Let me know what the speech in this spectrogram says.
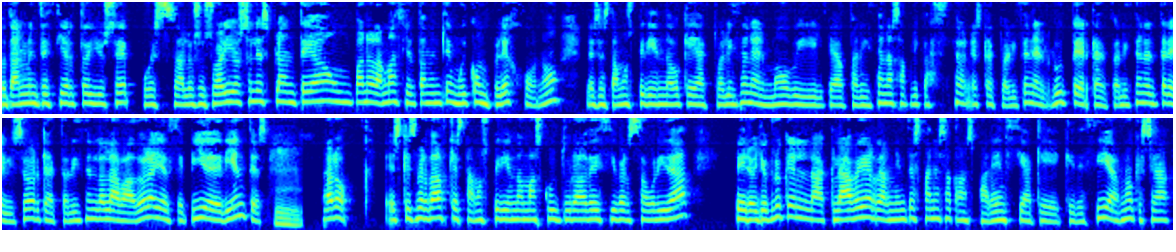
totalmente cierto, Josep, pues a los usuarios se les plantea un panorama ciertamente muy complejo, ¿no? Les estamos pidiendo que actualicen el móvil, que actualicen las aplicaciones, que actualicen el router, que actualicen el televisor, que actualicen la lavadora y el cepillo de dientes. Mm. Claro, es que es verdad que estamos pidiendo más cultura de ciberseguridad, pero yo creo que la clave realmente está en esa transparencia que, que decías, ¿no? Que sea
